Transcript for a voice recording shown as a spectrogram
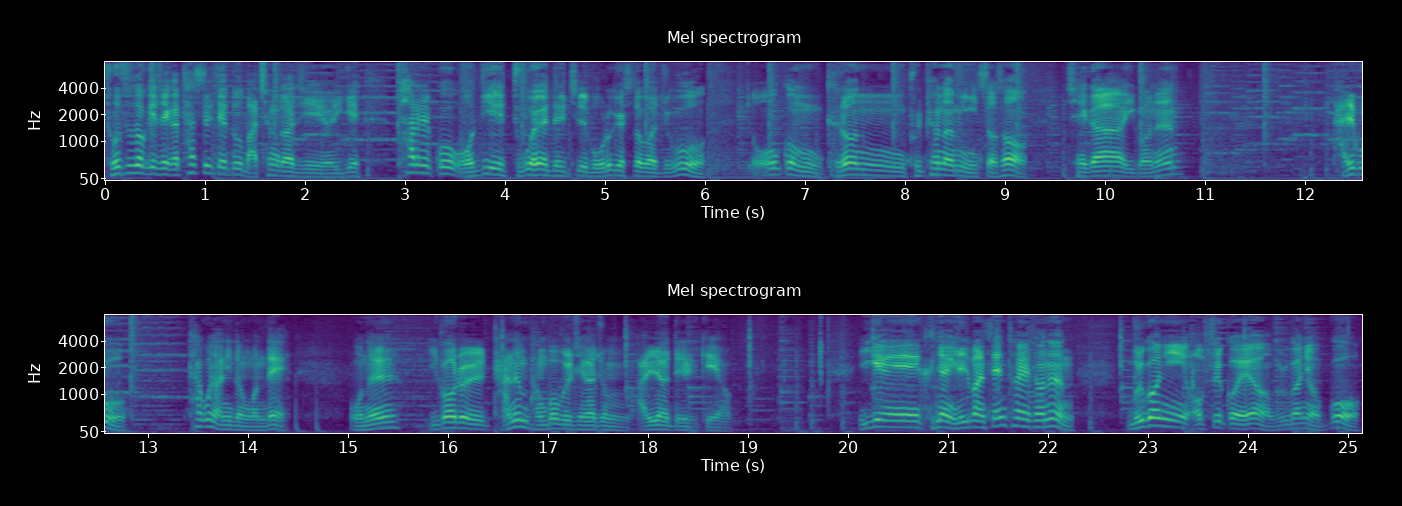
조수석에 제가 탔을 때도 마찬가지예요. 이게 팔을 꼭 어디에 두어야 될지를 모르겠어가지고 조금 그런 불편함이 있어서 제가 이거는 달고 타고 다니던 건데 오늘 이거를 다는 방법을 제가 좀 알려드릴게요. 이게 그냥 일반 센터에서는 물건이 없을 거예요. 물건이 없고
